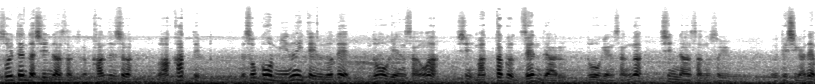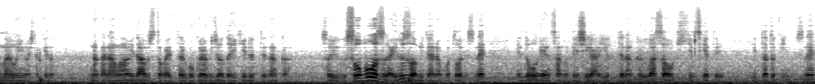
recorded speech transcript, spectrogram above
そういう点では親鸞さんというのは完全にそれが分かっていると。そこを見抜いているので道元さんは全く善である道元さんが親鸞さんのそういう弟子がね前も言いましたけどなんか生身ダブスとか言ったら極楽浄土行けるってなんかそういう嘘坊主がいるぞみたいなことをですね道元さんの弟子が言ってなんか噂を聞きつけて言った時にですね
